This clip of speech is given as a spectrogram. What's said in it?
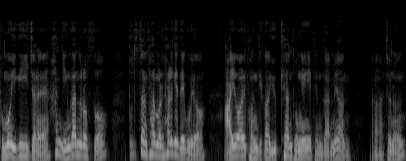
부모 이기 이전에 한 인간으로서 뿌듯한 삶을 살게 되고요. 아이와의 관계가 유쾌한 동행이 된다면 어, 저는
